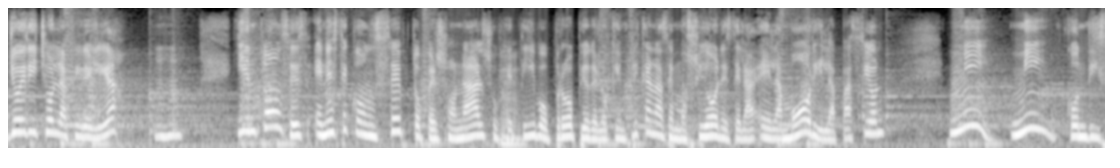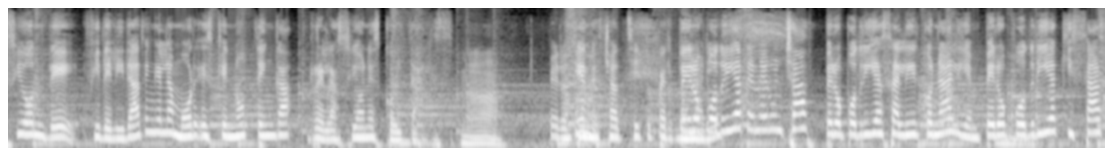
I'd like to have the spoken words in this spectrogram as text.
Yo he dicho la fidelidad. Y entonces, en este concepto personal, subjetivo, propio, de lo que implican las emociones, del el amor y la pasión, mi, mi condición de fidelidad en el amor es que no tenga relaciones coitales. Ah, Pero ¿Entiendes? un chatcito Pero podría tener un chat, pero podría salir con alguien, pero podría quizás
